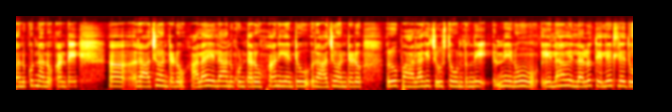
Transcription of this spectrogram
అనుకున్నాను. అంటే రాజు అంటాడు అలా ఎలా అనుకుంటారు? అని అంటూ రాజు అంటాడు రూప అలాగే చూస్తూ ఉంటుంది. నేను ఎలా వెళ్ళాలో తెలియట్లేదు.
